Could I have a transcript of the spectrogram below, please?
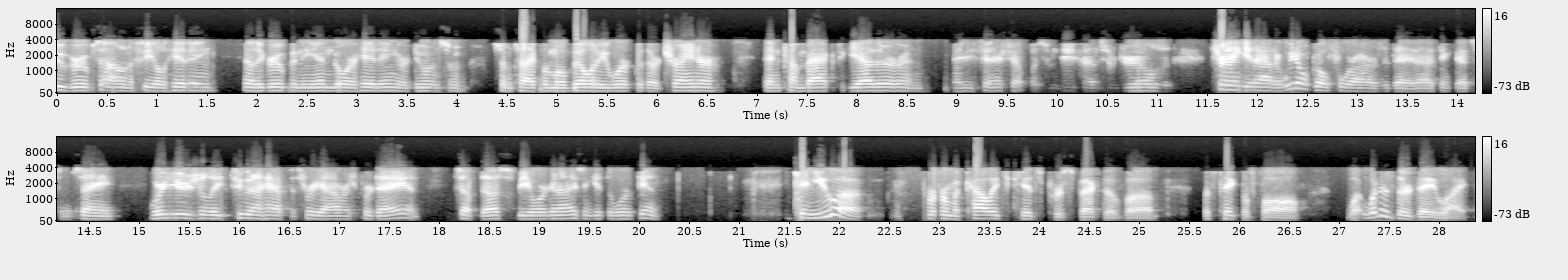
two groups out on the field hitting another group in the indoor hitting or doing some some type of mobility work with our trainer, then come back together and maybe finish up with some defensive drills and try and get out of. We don't go four hours a day. I think that's insane. We're usually two and a half to three hours per day, and it's up to us to be organized and get the work in. Can you, uh, from a college kid's perspective, uh, let's take the fall what what is their day like?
